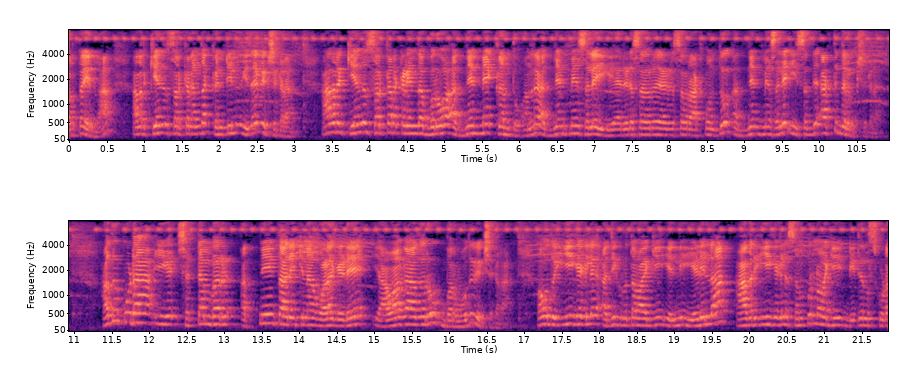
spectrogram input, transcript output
ಬರ್ತಾ ಇಲ್ಲ. ಆದ್ರೆ ಕೇಂದ್ರ ಸರ್ಕಾರದಿಂದ ಕಂಟಿನ್ಯೂ ಇದೆ ವೀಕ್ಷಕರ. ಆದ್ರೆ ಕೇಂದ್ರ ಸರ್ಕಾರ ಕಡೆಯಿಂದ ಬರುವ ಹದಿನೆಂಟನೇ ಕಂತು, ಅಂದ್ರೆ ಹದಿನೆಂಟನೇ ಸಲ ಈಗ ಎರಡು ಸಾವಿರ ಎರಡು ಸಾವಿರ ಹಾಕೊಂತು ಹದಿನೆಂಟನೇ ಸಲ ಈ ಸದ್ಯ ಆಗ್ತಿದ್ದಾರೆ ವೀಕ್ಷಕರ. ಅದು ಕೂಡ ಈ ಸೆಪ್ಟೆಂಬರ್ ಹತ್ತನೇ ತಾರೀಕಿನ ಒಳಗಡೆ ಯಾವಾಗಾದರೂ ಬರ್ಬೋದು ವೀಕ್ಷಕರ. ಹೌದು, ಈಗಾಗಲೇ ಅಧಿಕೃತವಾಗಿ ಎಲ್ಲಿ ಹೇಳಿಲ್ಲ, ಆದರೆ ಈಗಾಗಲೇ ಸಂಪೂರ್ಣವಾಗಿ ಡೀಟೇಲ್ಸ್ ಕೂಡ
